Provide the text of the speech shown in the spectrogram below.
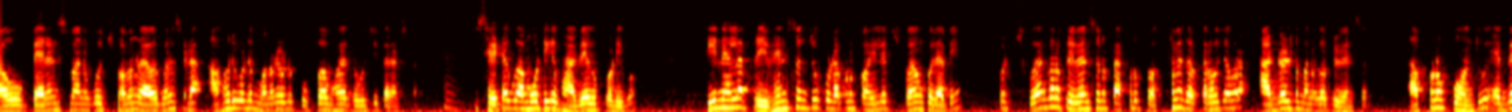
ଆଉ ପ୍ୟାରେଣ୍ଟସ୍ ମାନଙ୍କୁ ଛୁଆମାନଙ୍କୁ ଆୱାର କରିବ ସେଟା ଆହୁରି ଗୋଟେ ମନରେ ଗୋଟେ ପୋକୁଆ ଭୟ ଦଉଛି ପ୍ୟାରେଣ୍ଟସ୍ ମାନଙ୍କୁ ସେଇଟାକୁ ଆମକୁ ଟିକେ ଭାବିବାକୁ ପଡିବ ତିନ ହେଲା ପ୍ରିଭେନସନ୍ ଯୋଉ କୋଉଟା ଆପଣ କହିଲେ ଛୁଆଙ୍କୁ କରିବା ପାଇଁ ବଟ୍ ଛୁଆଙ୍କର ପ୍ରିଭେନସନ୍ ପାଖରୁ ପ୍ରଥମେ ଦରକାର ହଉଛି ଆମର ଆଡଲ୍ଟ ମାନଙ୍କର ପ୍ରିଭେନସନ୍ ଆପଣ କୁହନ୍ତୁ ଏବେ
